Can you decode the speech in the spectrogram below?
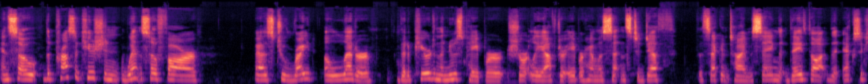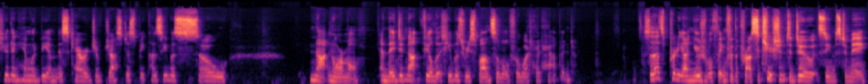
And so the prosecution went so far as to write a letter that appeared in the newspaper shortly after Abraham was sentenced to death the second time, saying that they thought that executing him would be a miscarriage of justice because he was so not normal. And they did not feel that he was responsible for what had happened. So that's pretty unusual thing for the prosecution to do, it seems to me.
